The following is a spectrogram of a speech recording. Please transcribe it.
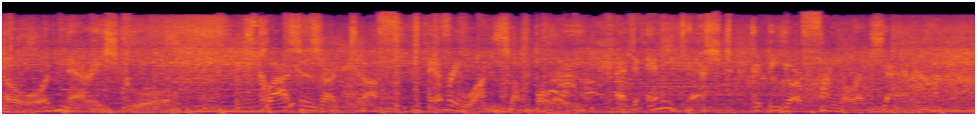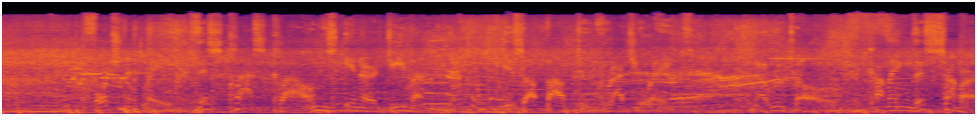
no ordinary school. Classes are tough. Everyone's a bully. And any test could be your final exam. Fortunately, this class clown's inner demon is about to graduate. Naruto, coming this summer.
